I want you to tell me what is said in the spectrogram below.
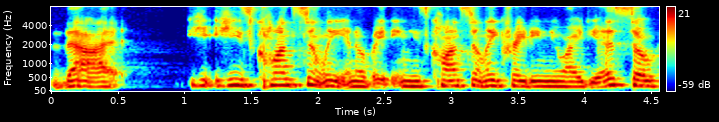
that he, he's constantly innovating, he's constantly creating new ideas. So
